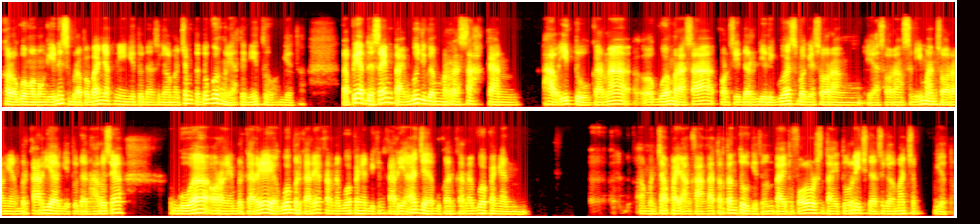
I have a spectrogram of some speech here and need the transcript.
Kalau gue ngomong gini seberapa banyak nih gitu dan segala macam, tentu gue ngeliatin itu gitu. Tapi at the same time gue juga meresahkan hal itu karena gue merasa consider diri gue sebagai seorang ya seorang seniman seorang yang berkarya gitu. Dan harusnya gue orang yang berkarya ya gue berkarya karena gue pengen bikin karya aja bukan karena gue pengen mencapai angka-angka tertentu gitu. Entah itu followers entah itu reach dan segala macam gitu.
